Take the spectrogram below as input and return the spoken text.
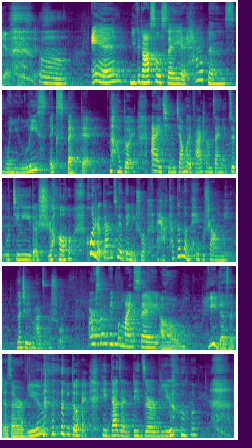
Yes, yes, yes. And you can also say it happens when you least expect it. 对，爱情将会发生在你最不经意的时候，或者干脆对你说：“哎呀，他根本配不上你。” 那这句话怎么说？ Or some people might say, oh, he doesn't deserve you. 对，He doesn't deserve you 。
